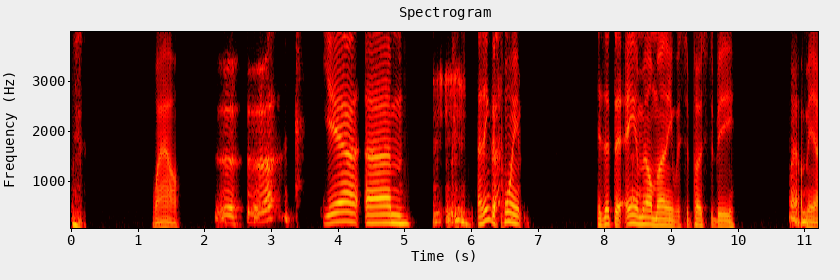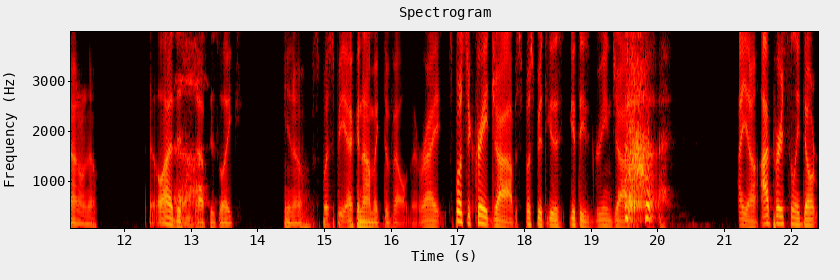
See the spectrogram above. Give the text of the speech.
wow. Yeah. Um I think the point is that the AML money was supposed to be well, I mean, I don't know. A lot of this stuff is like, you know, supposed to be economic development, right? Supposed to create jobs, supposed to be to get, this, get these green jobs. I, you know, I personally don't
